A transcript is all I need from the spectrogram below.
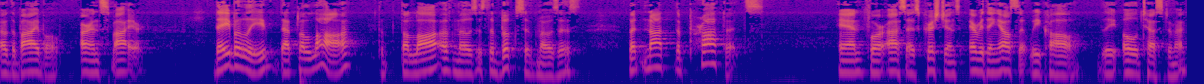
of the Bible, are inspired. They believed that the law, the, the law of Moses, the books of Moses, but not the prophets, and for us as Christians, everything else that we call the Old Testament,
